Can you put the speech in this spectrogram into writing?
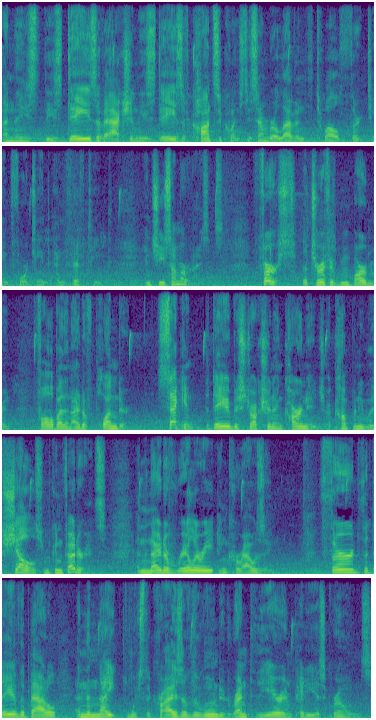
And these, these days of action, these days of consequence, December 11th, 12th, 13th, 14th, and 15th. And she summarizes. First, the terrific bombardment, followed by the night of plunder. Second, the day of destruction and carnage, accompanied with shells from Confederates, and the night of raillery and carousing. Third, the day of the battle, and the night in which the cries of the wounded rent the air in piteous groans.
